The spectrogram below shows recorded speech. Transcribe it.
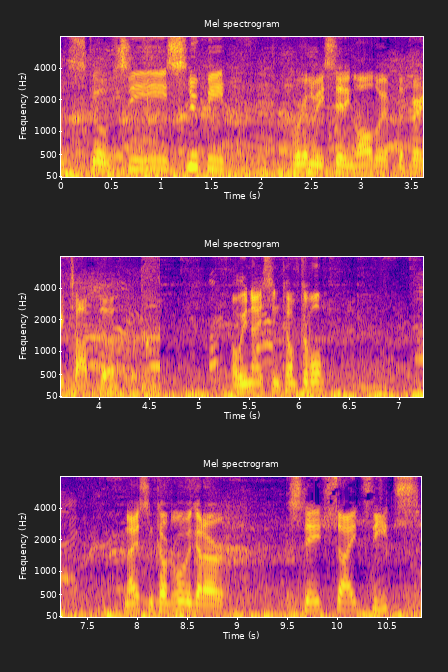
Let's go see Snoopy. We're gonna be sitting all the way up at the very top though. Are we nice and comfortable? Nice and comfortable. We got our stage side seats.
